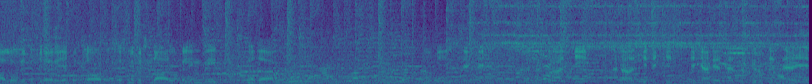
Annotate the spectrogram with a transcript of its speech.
आलू की टिक्की लग रही है, कुछ और इसमें कुछ दाल फिलिंग भी नज़र आ रही है। देखते हैं, नटराज की नटराज की टिक्की क्या टेस्ट है फिफ्टी रुपीज़ है ये।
